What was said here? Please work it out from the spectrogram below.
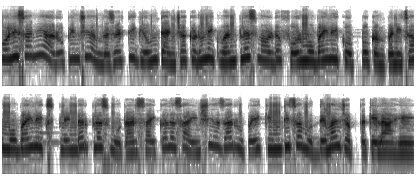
पोलिसांनी आरोपींची अंगझडती घेऊन त्यांच्याकडून एक वन प्लस नॉर्ड फोर मोबाईल एक ओप्पो कंपनीचा मोबाईल एक स्प्लेंडर प्लस मोटारसायकल असा ऐंशी हजार रुपये किमतीचा मुद्देमाल जप्त केला आहे.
